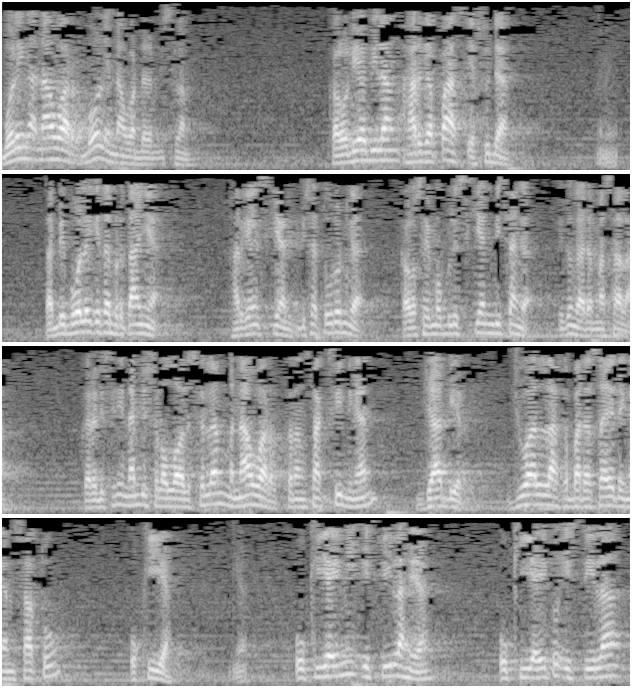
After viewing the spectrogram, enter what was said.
Boleh nggak nawar? Boleh nawar dalam Islam. Kalau dia bilang harga pas ya sudah. Tapi boleh kita bertanya, harganya sekian, bisa turun nggak? Kalau saya mau beli sekian bisa nggak? Itu nggak ada masalah. Karena di sini Nabi Shallallahu Alaihi Wasallam menawar transaksi dengan Jabir, juallah kepada saya dengan satu ukiyah. Ya. Ukiyah ini istilah ya. Ukiyah itu istilah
